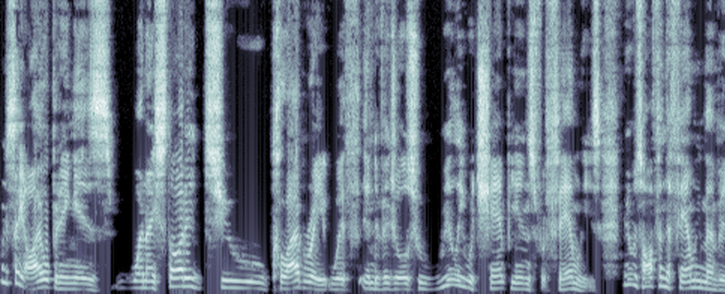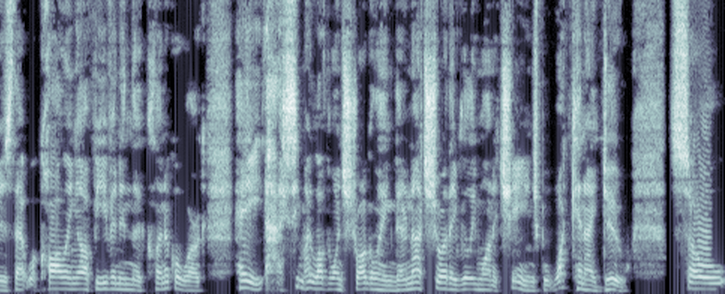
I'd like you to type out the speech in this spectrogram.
I would say eye opening is when I started to collaborate with individuals who really were champions for families. And it was often the family members that were calling up, even in the clinical work. Hey, I see my loved one struggling. They're not sure they really want to change, but what can I do? So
